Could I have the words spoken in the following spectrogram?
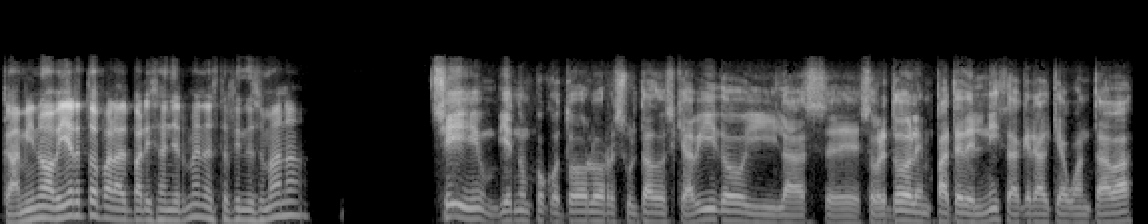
¿Camino abierto para el Paris Saint Germain este fin de semana? Sí, viendo un poco todos los resultados que ha habido y las, eh, sobre todo el empate del Niza, que era el que aguantaba,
